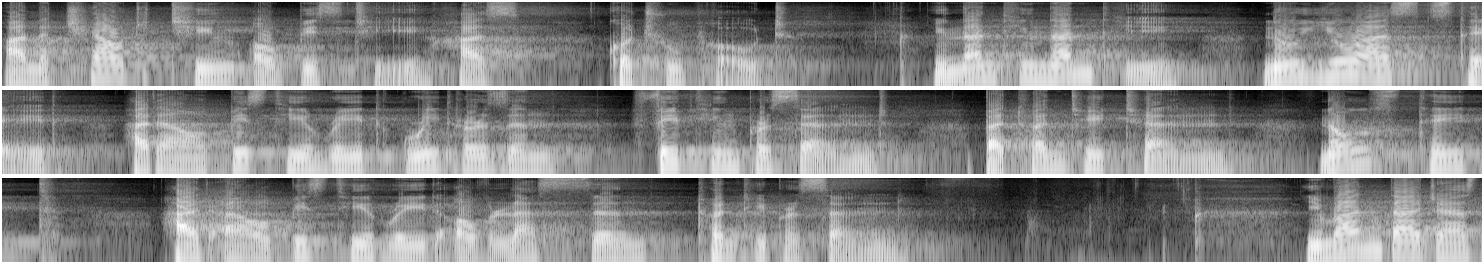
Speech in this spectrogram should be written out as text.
and child teen obesity has quadrupled. In 1990, no U.S. state had an obesity rate greater than 15%. By 2010, no state had an obesity rate of less than 20%. In one digest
